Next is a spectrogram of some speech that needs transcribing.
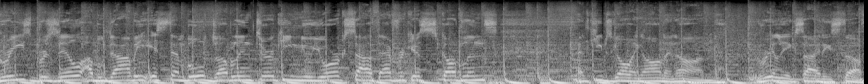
Greece, Brazil, Abu Dhabi, Istanbul, Dublin, Turkey, New York, South Africa, Scotland. It keeps going on and on. Really exciting stuff.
